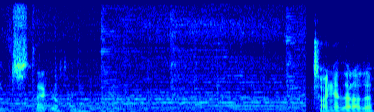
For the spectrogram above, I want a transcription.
Nic z tego to nie powiem. Co, nie da rady?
